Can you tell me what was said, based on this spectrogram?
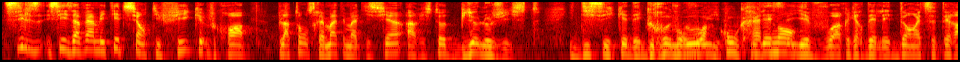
s'ils avaient un métier de scientifique, je crois, Platon serait mathématicien, Aristote biologiste. Il disséquait des grenouilles, concrètement. il essayait de voir, regarder les dents, etc.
